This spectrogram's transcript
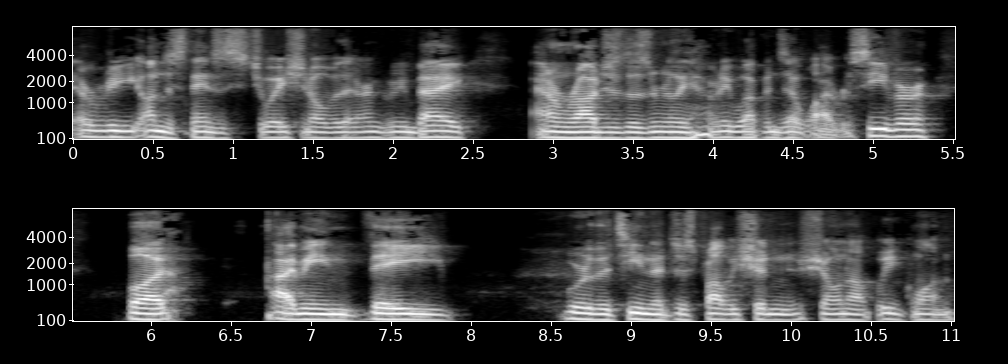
everybody understands the situation over there in Green Bay. Aaron Rodgers doesn't really have any weapons at wide receiver, but I mean they were the team that just probably shouldn't have shown up week one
